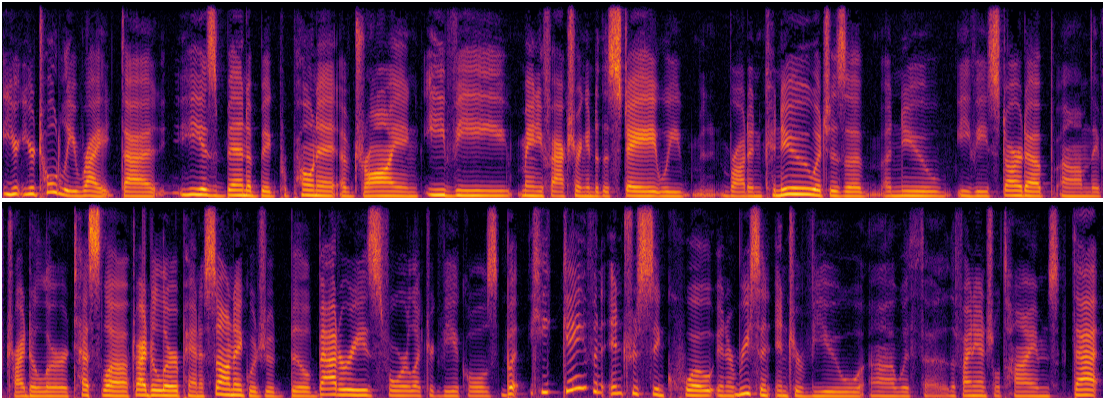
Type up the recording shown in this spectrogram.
you're, you're totally right that he has been a big proponent of drawing EV manufacturing into the state. We brought in Canoo, which is a, a new EV startup. Um, they've tried to lure Tesla, tried to lure Panasonic, which would build batteries for electric vehicles. But he gave an interesting quote in a recent interview uh, with uh, the Financial Times that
